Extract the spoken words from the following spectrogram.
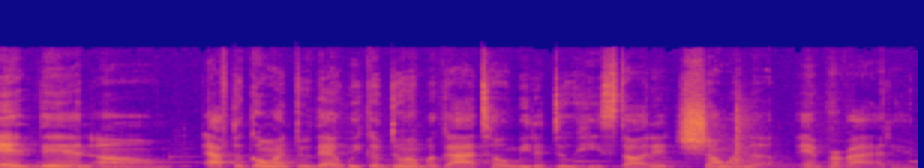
And then um, after going through that week of doing what God told me to do, He started showing up and providing.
